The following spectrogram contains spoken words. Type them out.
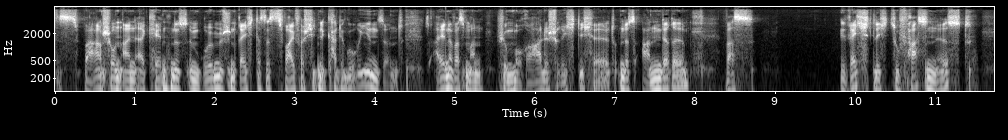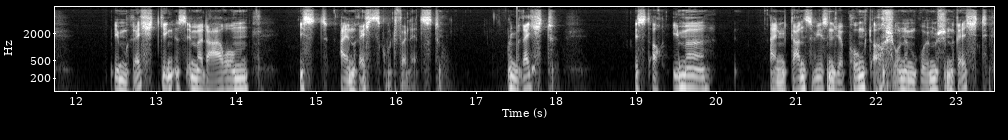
das war schon eine Erkenntnis im römischen Recht, dass es zwei verschiedene Kategorien sind. Das eine, was man für moralisch richtig hält und das andere, was rechtlich zu fassen ist. Im Recht ging es immer darum, ist ein Rechtsgut verletzt. Im Recht ist auch immer ein ganz wesentlicher Punkt, auch schon im römischen Recht,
